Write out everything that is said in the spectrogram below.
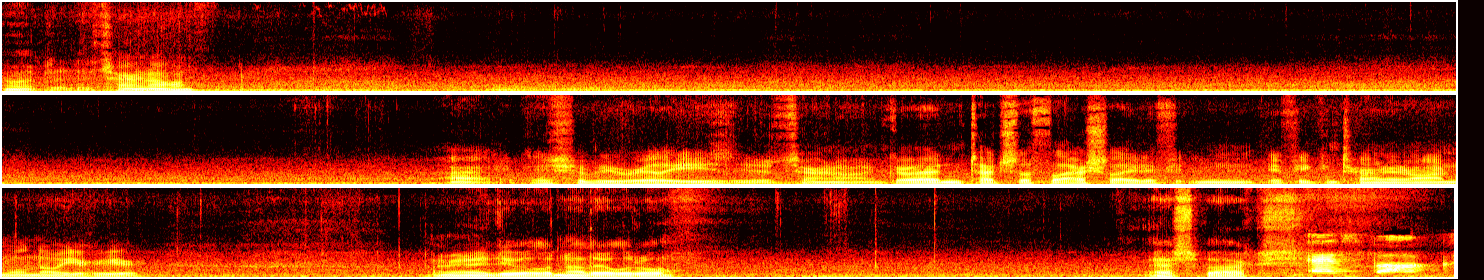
Oh, did it turn on? Alright, it should be really easy to turn on. Go ahead and touch the flashlight. If you, mm, if you can turn it on, we'll know you're here. I'm going to do another little S-Box. S-Box.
